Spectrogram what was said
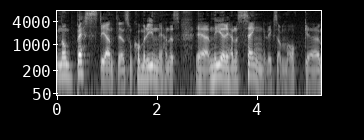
någon bäst egentligen som kommer in i hennes, eh, ner i hennes säng liksom. Och eh,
